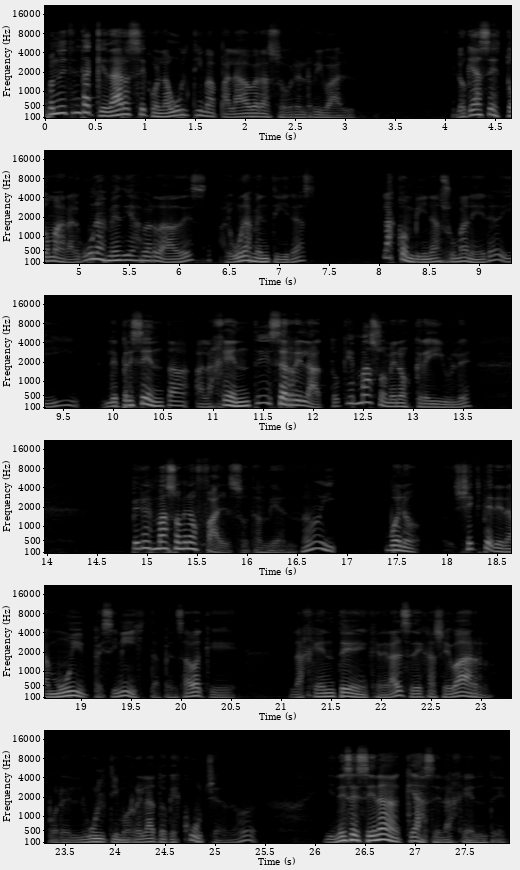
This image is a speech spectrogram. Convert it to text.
cuando intenta quedarse con la última palabra sobre el rival. Lo que hace es tomar algunas medias verdades, algunas mentiras, las combina a su manera y le presenta a la gente ese relato que es más o menos creíble, pero es más o menos falso también. ¿no? Y bueno, Shakespeare era muy pesimista, pensaba que la gente en general se deja llevar por el último relato que escucha. ¿no? Y en esa escena, ¿qué hace la gente?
